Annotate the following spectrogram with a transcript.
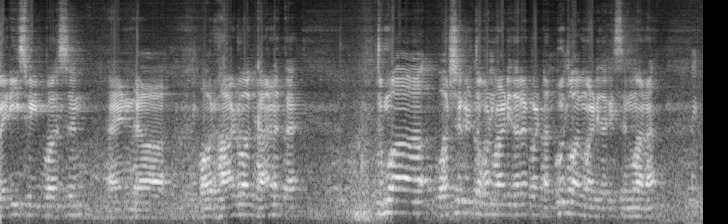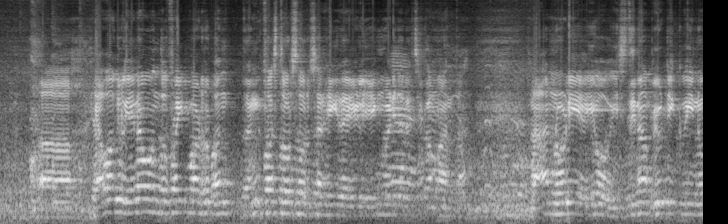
very sweet person and ಅವ್ರ ಹಾರ್ಡ್ ವರ್ಕ್ ಕಾಣುತ್ತೆ. ತುಂಬಾ ವರ್ಷಗಳು ತಗೊಂಡ್ ಮಾಡಿದ್ದಾರೆ ಬಟ್ ಅದ್ಭುತವಾಗಿ ಮಾಡಿದ್ದಾರೆ ಈ ಸಿನಿಮಾನ. ಯಾವಾಗ್ಲೂ ಏನೋ ಒಂದು ಫೈಟ್ ಮಾಡಿದ್ರು ಬಂದ್, ನಂಗೆ ಫಸ್ಟ್ ತೋರ್ಸೋರು, ಸರ್, ಹೇಗಿದೆ? ಹೇಳಿ, ಹೆಂಗ್ ಮಾಡಿದ್ದಾರೆ ಚಿಕ್ಕಮ್ಮ ಅಂತ. ನಾನ್ ನೋಡಿ, ಅಯ್ಯೋ, ಇಷ್ಟ ದಿನ ಬ್ಯೂಟಿ ಕ್ವೀನು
